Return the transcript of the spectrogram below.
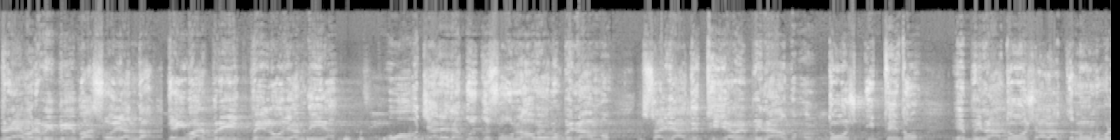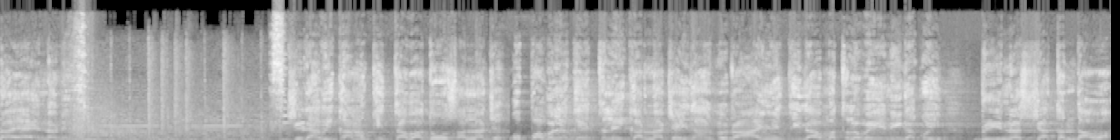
ਡਰਾਈਵਰ ਵੀ ਬੇਬਸ ਹੋ ਜਾਂਦਾ। ਕਈ ਵਾਰ ਬ੍ਰੇਕ ਫੇਲ ਹੋ ਜਾਂਦੀ ਆ। ਉਹ ਵਿਚਾਰੇ ਦਾ ਕੋਈ ਕਸੂਰ ਨਾ ਹੋਵੇ, ਉਹਨੂੰ ਬਿਨਾਂ ਸਜ਼ਾ ਦਿੱਤੀ ਜਾਵੇ, ਬਿਨਾਂ ਦੋਸ਼ ਕੀਤੇ ਤੋਂ। ਇਹ ਬਿਨਾਂ ਦੋਸ਼ ਵਾਲਾ ਕਾਨੂੰਨ ਬਣਾਇਆ ਇਹਨਾਂ ਨੇ। ਜਿਹੜਾ ਵੀ ਕੰਮ ਕੀਤਾ ਵਾ 2 ਸਾਲਾਂ 'ਚ, ਉਹ ਪਬਲਿਕ ਹਿੱਤ ਲਈ ਕਰਨਾ ਚਾਹੀਦਾ। ਰਾਜਨੀਤੀ ਦਾ ਮਤਲਬ ਇਹ ਨਹੀਂਗਾ ਕੋਈ ਬਿਜ਼ਨਸ ਜਾਂ ਧੰਦਾ ਵਾ।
